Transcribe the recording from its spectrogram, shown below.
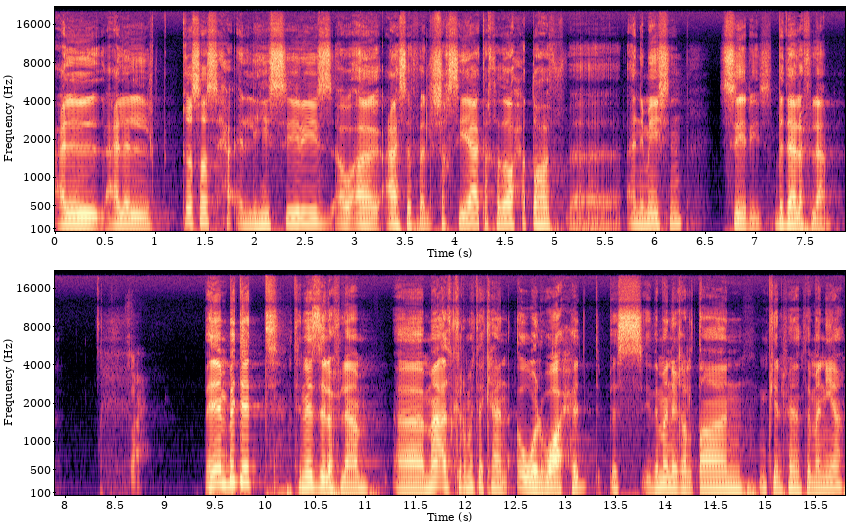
على على القصص اللي هي ال series أو آه، آسف الشخصيات أخذوها حطوها في آه، animation series بدال أفلام. صح. بعدين بدت تنزل أفلام. آه ما أذكر متى كان أول واحد بس إذا ماني غلطان يمكن 2008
